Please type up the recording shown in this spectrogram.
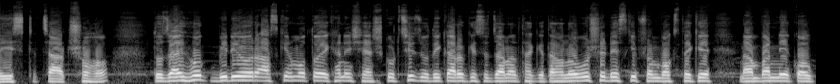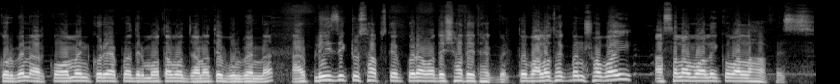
লিস্ট, চার্ট সহ। তো যাই হোক, ভিডিওর আজকের মতো এখানে শেষ করছি। যদি কারও কিছু জানার থাকে তাহলে অবশ্যই ডেসক্রিপশন বক্স থেকে নাম্বার নিয়ে কল করবেন আর কমেন্ট করে আপনাদের মতামত জানাতে ভুলবেন না। আর প্লিজ একটু সাবস্ক্রাইব করে আমাদের সাথে থাকবেন। তো ভালো থাকবেন সবাই। আসসালামু আলাইকুম, আল্লাহ হাফেজ।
